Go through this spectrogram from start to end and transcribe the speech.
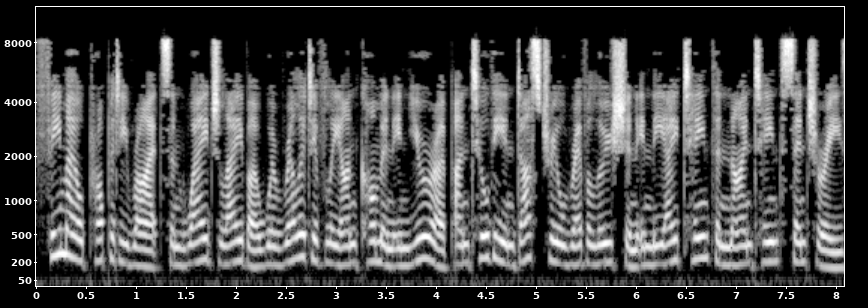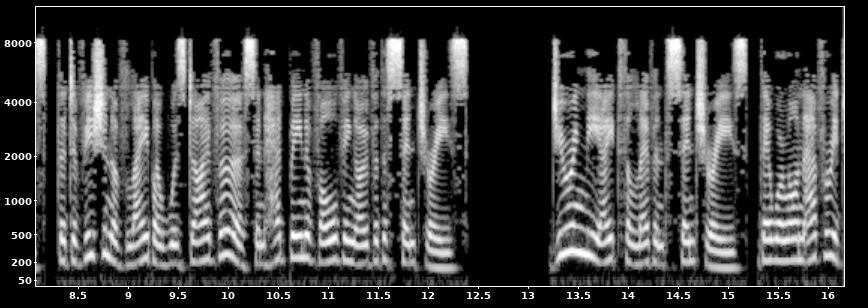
female property rights and wage labor were relatively uncommon in Europe until the Industrial Revolution in the 18th and 19th centuries. The division of labor was diverse and had been evolving over the centuries. During the 8th–11th centuries, there were on average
